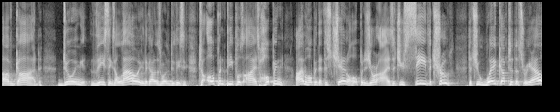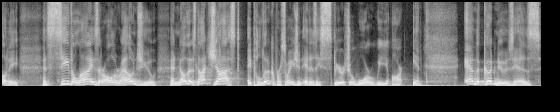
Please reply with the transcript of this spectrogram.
of God doing these things, allowing the God of this world to do these things, to open people's eyes, hoping, I'm hoping that this channel opens your eyes, that you see the truth, that you wake up to this reality and see the lies that are all around you and know that it's not just a political persuasion, it is a spiritual war we are in. And the good news is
